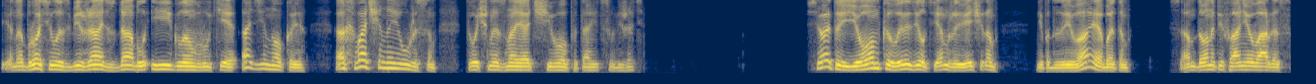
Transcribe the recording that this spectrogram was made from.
и она бросилась бежать с дабл-иглом в руке, одинокая, охваченная ужасом, точно зная, от чего пытается убежать. Все это емко выразил тем же вечером не подозревая об этом, сам Дон Эпифанио Варгас.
